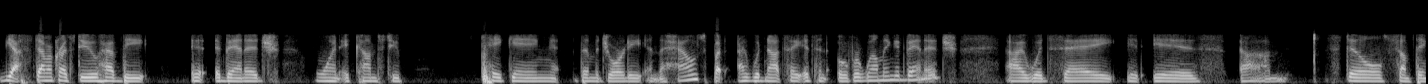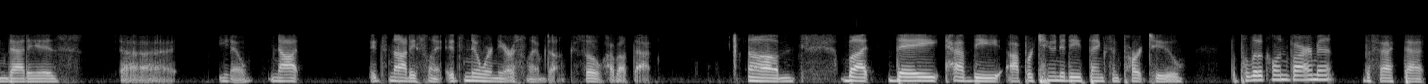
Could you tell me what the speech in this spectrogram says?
yes, Democrats do have the advantage when it comes to taking the majority in the House, but I would not say it's an overwhelming advantage. I would say it is um, still something that is, uh, you know, not. It's not a slam. It's nowhere near a slam dunk. So how about that? Um, but they have the opportunity, thanks in part to the political environment, the fact that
